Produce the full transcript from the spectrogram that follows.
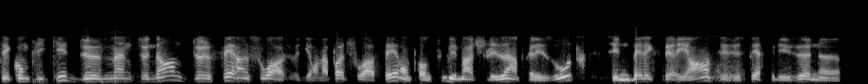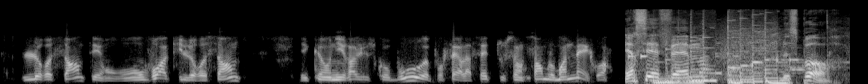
c'est compliqué de maintenant de faire un choix. Je veux dire, on n'a pas de choix à faire. On prend tous les matchs les uns après les autres. C'est une belle expérience et j'espère que les jeunes euh, le ressentent et on, on voit qu'ils le ressentent et qu'on ira jusqu'au bout euh, pour faire la fête tous ensemble au mois de mai, quoi. RCFM, le sport.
